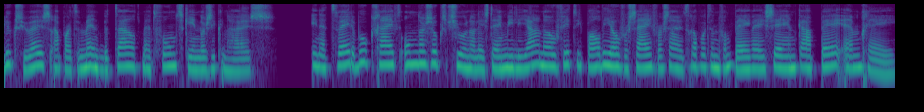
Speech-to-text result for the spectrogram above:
Luxueus appartement betaald met fonds kinderziekenhuis. In het tweede boek schrijft onderzoeksjournalist Emiliano Fittipaldi over cijfers uit rapporten van PwC en KPMG.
